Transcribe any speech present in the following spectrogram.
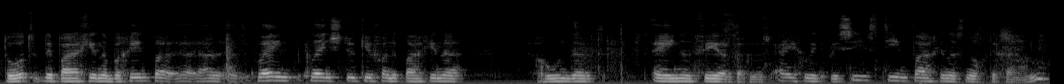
tot de pagina begint, een klein, klein stukje van de pagina 100, 41, dus eigenlijk precies 10 pagina's nog te gaan.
